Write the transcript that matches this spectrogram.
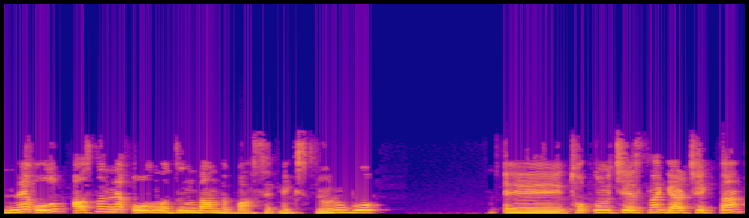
ne olup aslında ne olmadığından da bahsetmek istiyorum. Bu e, toplum içerisinde gerçekten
